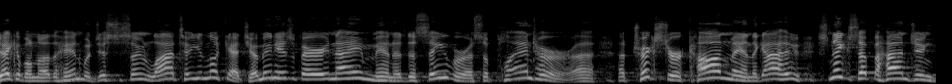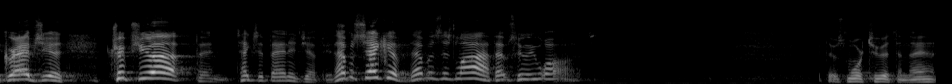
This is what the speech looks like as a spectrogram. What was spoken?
Jacob, on the other hand, would just as soon lie to you and look at you. I mean, his very name meant a deceiver, a supplanter, a, a trickster, a con man, the guy who sneaks up behind you and grabs you, trips you up, and takes advantage of you. That was Jacob. That was his life. That was who he was. But there was more to it than that.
